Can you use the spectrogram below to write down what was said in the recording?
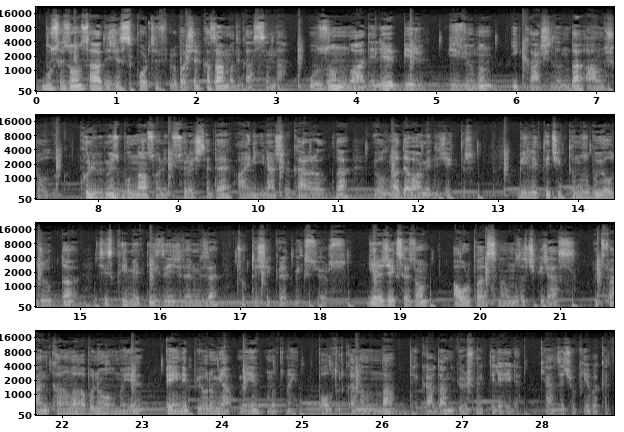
Bu sezon sadece sportif bir başarı kazanmadık aslında. Uzun vadeli bir vizyonun ilk karşılığında almış olduk. Kulübümüz bundan sonraki süreçte de aynı inanç ve kararlılıkla yoluna devam edecektir. Birlikte çıktığımız bu yolculukta siz kıymetli izleyicilerimize çok teşekkür etmek istiyoruz. Gelecek sezon Avrupa sınavımıza çıkacağız. Lütfen kanala abone olmayı, beğenip yorum yapmayı unutmayın. Boltur kanalında tekrardan görüşmek dileğiyle. Kendinize çok iyi bakın.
